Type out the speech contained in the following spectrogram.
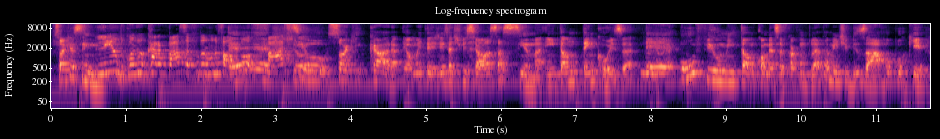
Só que assim... Lindo, quando o cara passa, todo mundo fala, pô, É, fácil. show. Só que, cara, é uma inteligência artificial assassina, então tem coisa. É, o filme, então, começa a ficar completamente bizarro, porque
